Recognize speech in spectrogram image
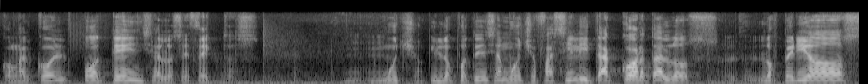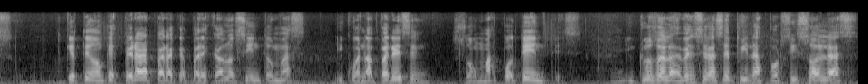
con alcohol potencia los efectos. Mucho, y lo potencia mucho, facilita, corta los, los periodos que tengo que esperar para que aparezcan los síntomas y cuando aparecen son más potentes. Incluso las benzodiazepinas por sí solas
